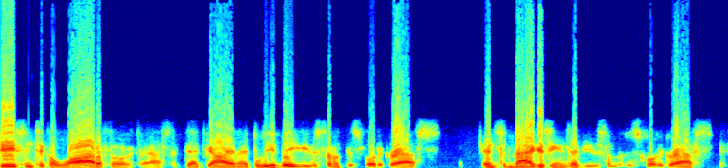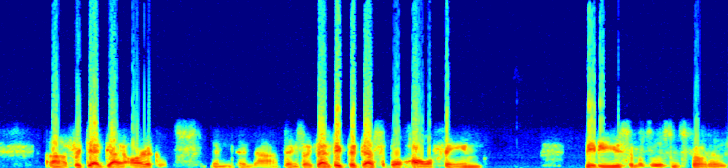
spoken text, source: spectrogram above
Jason took a lot of photographs of Dead Guy, and I believe they used some of his photographs, and some magazines have used some of his photographs uh, for Dead Guy articles and, and uh, things like that. I think the Decibel Hall of Fame maybe used some of Jason's photos.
